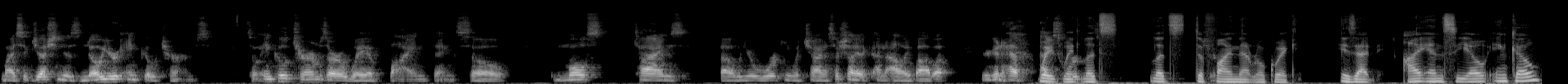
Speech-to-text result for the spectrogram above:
my suggestion is know your Incoterms. So Incoterms are a way of buying things. So most times uh, when you're working with China, especially like on Alibaba, you're going to have wait experts. wait let's let's define that real quick. Is that INCO Inco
